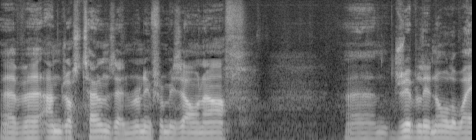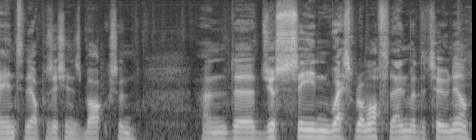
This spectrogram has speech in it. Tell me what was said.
Of uh, Andros Townsend running from his own half, um, dribbling all the way into the opposition's box, and and uh, just seeing West Brom off then with the two 0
